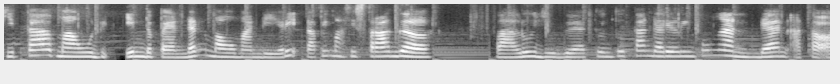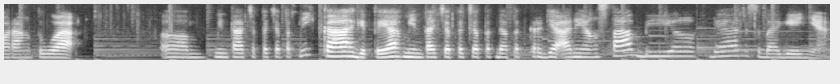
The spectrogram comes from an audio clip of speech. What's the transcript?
kita mau independen, mau mandiri, tapi masih struggle. Lalu juga tuntutan dari lingkungan dan atau orang tua. Um, minta cepet-cepet nikah gitu ya, minta cepet-cepet dapat kerjaan yang stabil dan sebagainya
